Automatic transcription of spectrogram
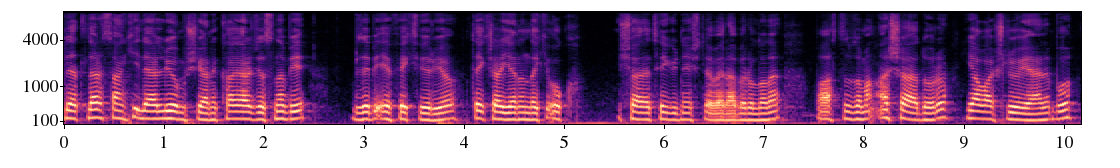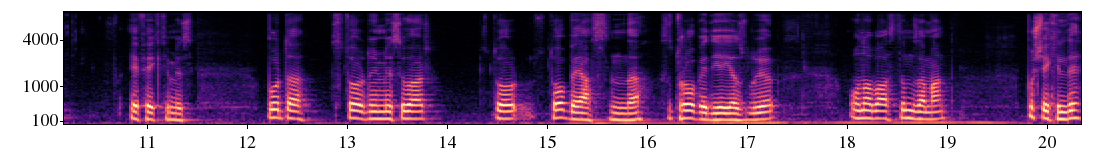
ledler sanki ilerliyormuş yani kayarcasına bir bize bir efekt veriyor. Tekrar yanındaki ok işareti güneşle beraber olana bastığım zaman aşağı doğru yavaşlıyor yani bu efektimiz. Burada Store düğmesi var. Store, Stobe aslında. Strobe diye yazılıyor. Ona bastığım zaman bu şekilde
